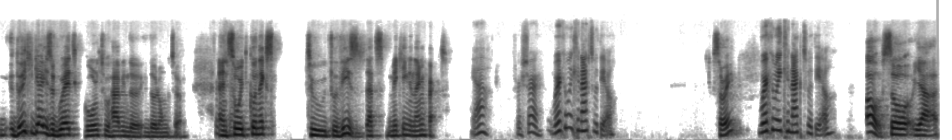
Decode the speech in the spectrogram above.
the ikigai is a great goal to have in the in the long term, For and sure. so it connects to to these. That's making an impact. yeah, for sure. Where can we connect with you? Sorry. Where can we connect with you? Oh, so yeah.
